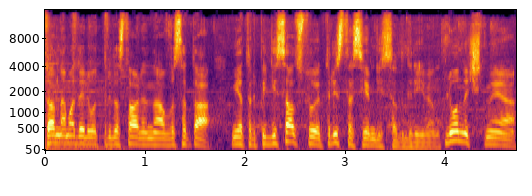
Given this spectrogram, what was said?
Данная модель вот предоставлена высота метр пятьдесят стоит 370 гривен. Пленочные,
